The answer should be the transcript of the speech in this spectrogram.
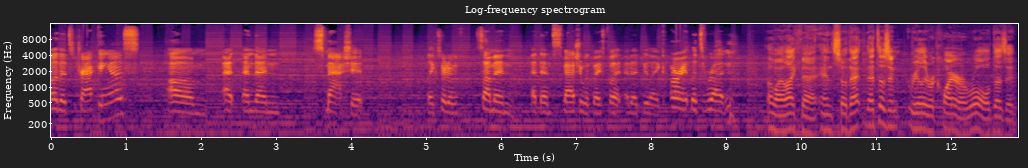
uh that's tracking us um at, and then smash it like sort of summon and then smash it with my foot and I'd be like all right let's run Oh, I like that. And so that that doesn't really require a roll, does it?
